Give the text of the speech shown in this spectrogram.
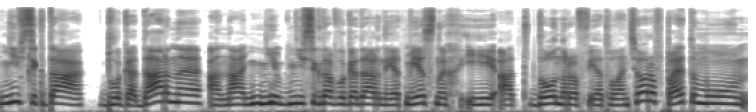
не всегда благодарная, она не, не всегда благодарна и от местных, и от доноров, и от волонтеров. Поэтому,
